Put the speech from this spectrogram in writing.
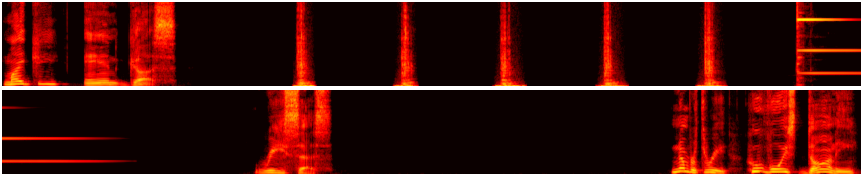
Mikey, and Gus? Recess. Number 3. Who voiced Donnie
